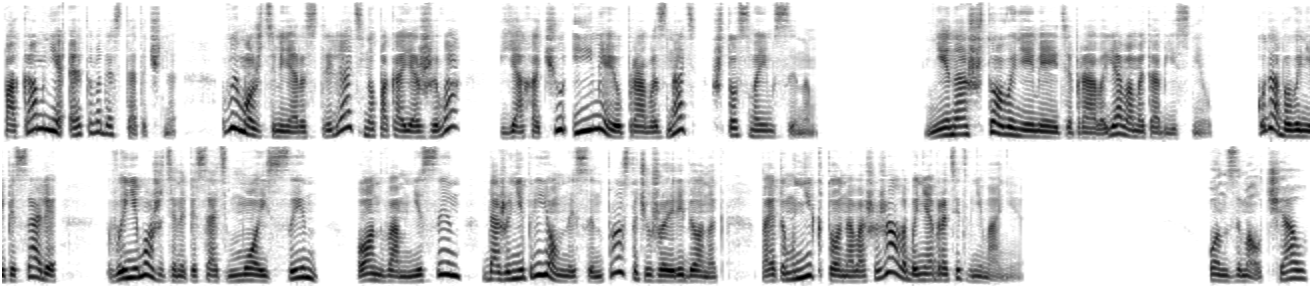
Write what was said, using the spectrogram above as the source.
Пока мне этого достаточно. Вы можете меня расстрелять, но пока я жива, я хочу и имею право знать, что с моим сыном. Ни на что вы не имеете права, я вам это объяснил. Куда бы вы ни писали, вы не можете написать «мой сын», он вам не сын, даже не приемный сын, просто чужой ребенок, поэтому никто на ваши жалобы не обратит внимания. Он замолчал,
